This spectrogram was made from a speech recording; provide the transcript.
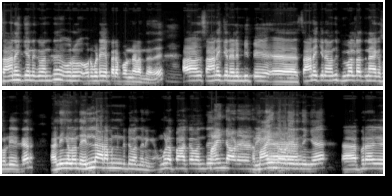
சாணக்கியனுக்கு வந்து ஒரு ஒரு விடைய பிறப்பு நடந்தது. அதாவது சாணக்கியன் எழும்பி பே- ஆஹ், சாணக்கியனை வந்து பிமல் ரத்நாயக் சொல்லியிருக்கார். நீங்கள் வந்து எல்லா இடமும் நின்றுட்டு வந்தீங்க உங்களை பார்க்க வந்து மைந்தாவோட இருந்தீங்க. பிறகு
